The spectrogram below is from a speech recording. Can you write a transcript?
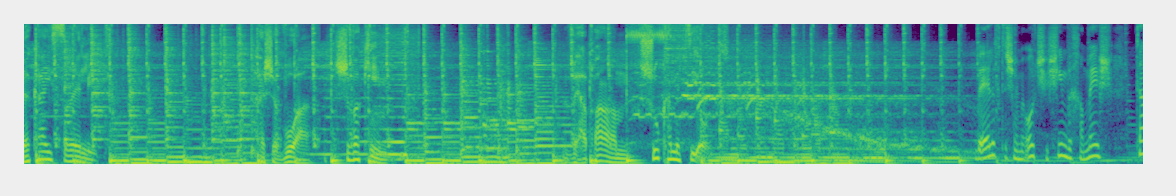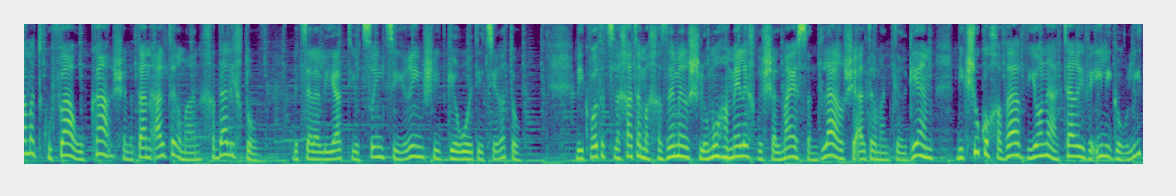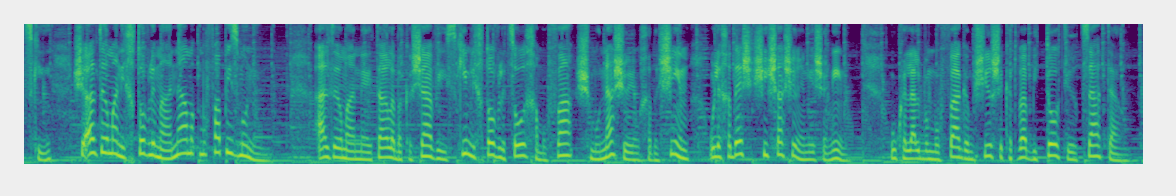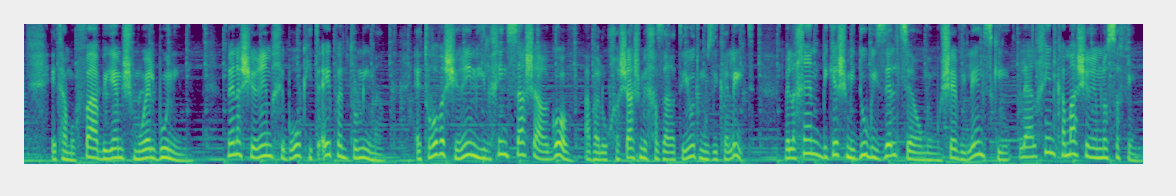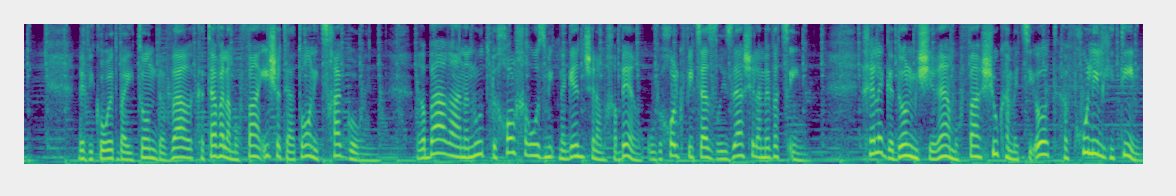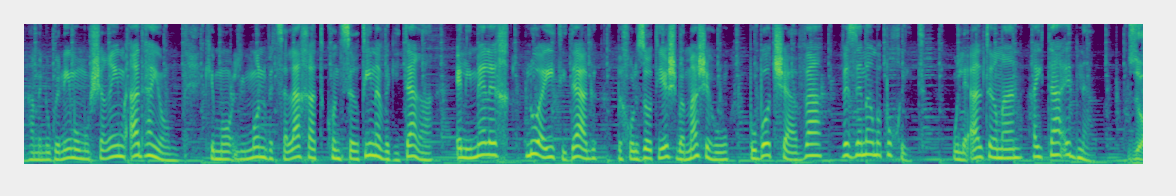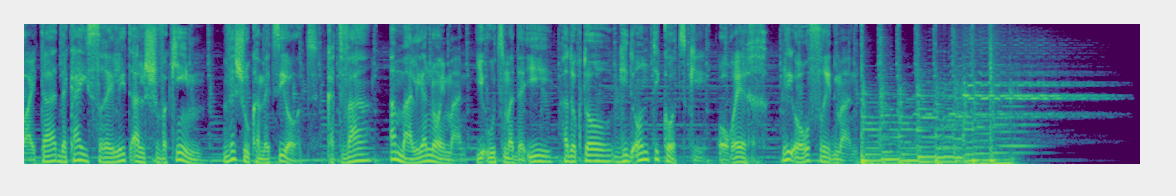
דקה ישראלית. השבוע, שווקים. והפעם, שוק המציאות. ב-1965 תמה תקופה ארוכה שנתן אלתרמן חדל לכתוב, בצל עליית יוצרים צעירים שאתגרו את יצירתו. בעקבות הצלחת המחזמר שלמה המלך ושלמי הסנדלר, שאלתרמן תרגם, ביקשו כוכביו יונה עטרי ואילי גורליצקי, שאלתרמן יכתוב למענם מופע פזמונים. אלתרמן נעתר לבקשה והסכים לכתוב לצורך המופע שמונה שירים חדשים ולחדש שישה שירים ישנים. הוא כלל במופע גם שיר שכתבה בתו תרצה אתר. את המופע ביים שמואל בונים. בין השירים חיברו קטעי פנטומימה. את רוב השירים הלחין סשה ארגוב, אבל הוא חשש מחזרתיות מוזיקלית, ולכן ביקש מדובי זלצר וממשה וילנסקי להלחין כמה שירים נוספים. בביקורת בעיתון דבר כתב על המופע איש התיאטרון יצחק גורן. רבה הרעננות בכל חרוז מתנגן של המחבר ובכל קפיצה זריזה של המבצעים. חלק גדול משירי המופע שוק המציאות הפכו ללהיטים המנוגנים ומושרים עד היום, כמו לימון וצלחת, קונצרטינה וגיטרה, אלימלך, לו הייתי דג, בכל זאת יש בה משהו, בובות שעווה וזמר מפוחית. ולאלתרמן הייתה עדנה. זו הייתה דקה ישראלית על שווקים ושוק המציאות. כתבה עמליה נוימן, ייעוץ מדעי הדוקטור גדעון טיקוצקי, עורך ליאור פרידמן.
